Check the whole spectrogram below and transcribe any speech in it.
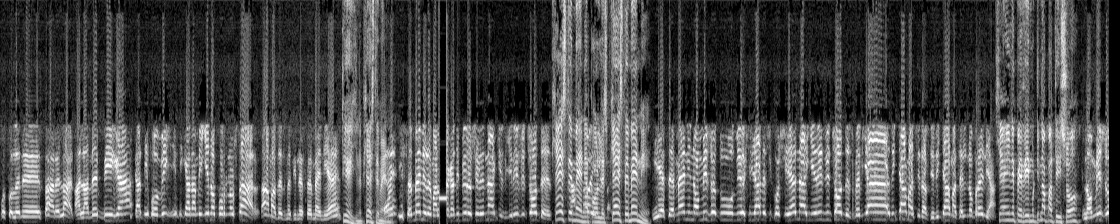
πώς το λένε, Star Ελλάς. Αλλά δεν πήγα γιατί φοβήθηκα να μην γίνω πορνοστάρ. Άμα δες με την εστεμένη, ε. Τι έγινε, ποια εστεμένη. Ε, η εστεμένη ρε μαλάκα, την πήρε ο Σιρινάκης, γυρίζει τσόντες. Ποια εστεμένη από όλες, ποια εστεμένη. Η εστεμένη νομίζω του 2021 γυρίζει τσόντες. Παιδιά, δικιά μας είναι αυτή, δικιά μας, ελληνοφρένια. Ποια είναι, παιδί μου, τι να πατήσω; Νομίζω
